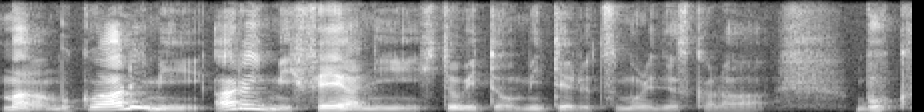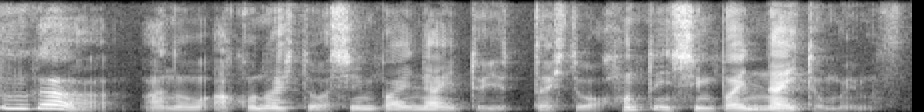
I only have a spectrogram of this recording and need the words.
まあ僕はある意味ある意味フェアに人々を見てるつもりですから僕があのあこの人は心配ないと言った人は本当に心配ないと思います。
